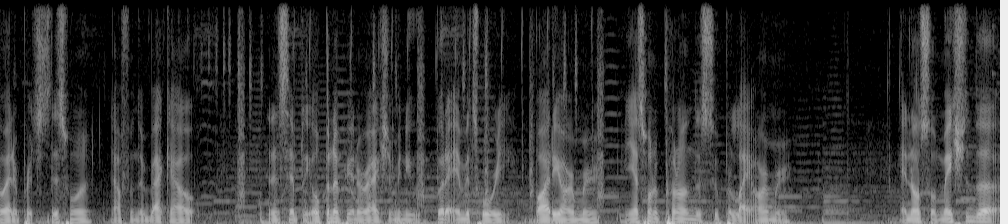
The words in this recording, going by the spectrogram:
go ahead and purchase this one now from there back out and then simply open up your interaction menu go to inventory body armor and you just want to put on the super light armor. And also make sure the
